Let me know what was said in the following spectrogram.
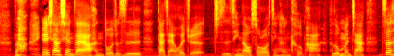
然后因为像现在啊，很多就是大家也会觉得就是听到瘦肉精很可怕，可是我们家这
